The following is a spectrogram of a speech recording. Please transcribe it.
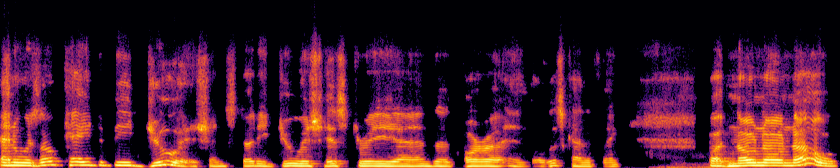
And it was okay to be Jewish and study Jewish history and the Torah and all this kind of thing. But no, no, no.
